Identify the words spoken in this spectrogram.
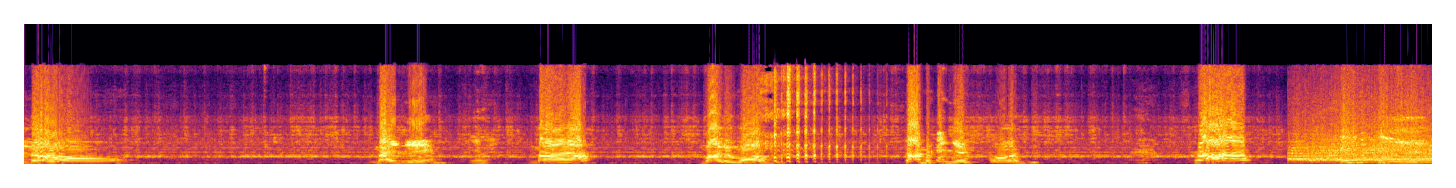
Hello. My name is Mara Maluwag. Comment in your phone. From Philippines.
